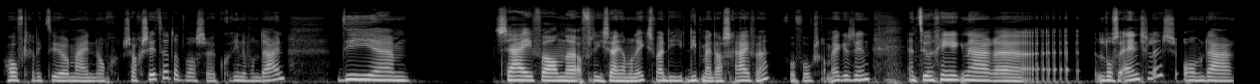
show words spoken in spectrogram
hoofdredacteur mij nog zag zitten, dat was eh, Corine van Duin, die ehm, zei van, of die zei helemaal niks, maar die liet mij daar schrijven voor Volkskrant Magazine. En toen ging ik naar Los Angeles om daar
